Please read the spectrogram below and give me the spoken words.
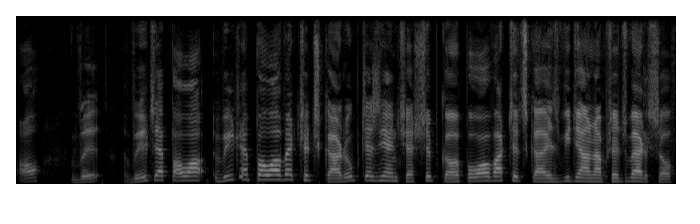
O, wy, widzę, poło, widzę połowę czyczka, róbcie zdjęcie, szybko, połowa czyczka jest widziana przez Wersow.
